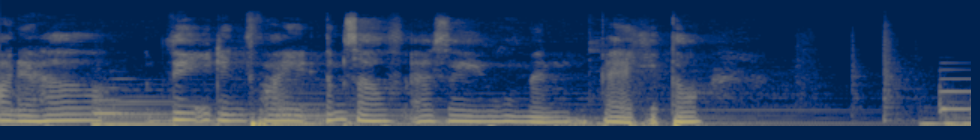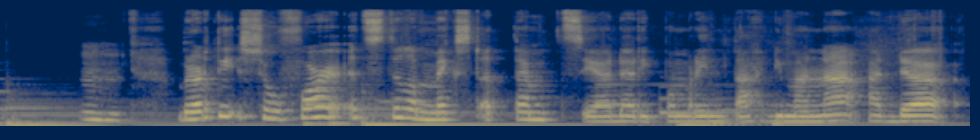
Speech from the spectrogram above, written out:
Padahal they identify themselves as a woman kayak gitu Mm, berarti so far it's still a mixed attempts ya dari pemerintah di mana ada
